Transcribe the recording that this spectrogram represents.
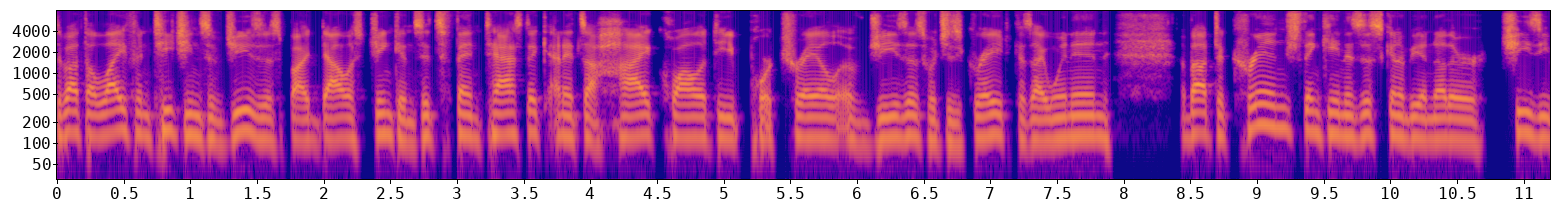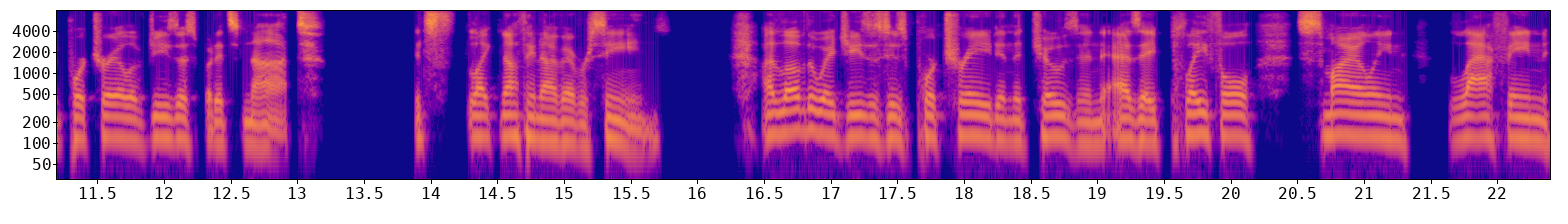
It's about the life and teachings of Jesus by Dallas Jenkins. It's fantastic and it's a high quality portrayal of Jesus, which is great because I went in about to cringe thinking, is this going to be another cheesy portrayal of Jesus? But it's not. It's like nothing I've ever seen. I love the way Jesus is portrayed in The Chosen as a playful, smiling, laughing,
